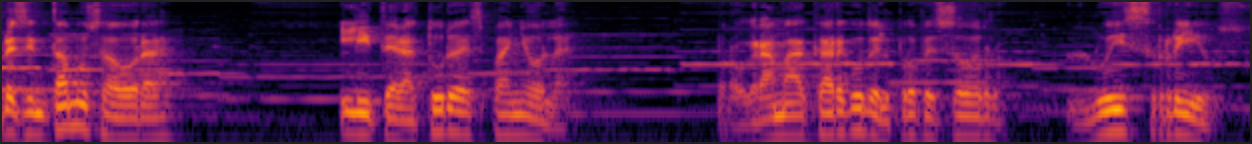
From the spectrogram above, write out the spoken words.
Presentamos ahora Literatura Española, programa a cargo del profesor Luis Ríos.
